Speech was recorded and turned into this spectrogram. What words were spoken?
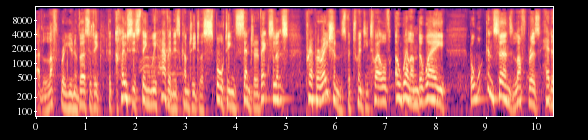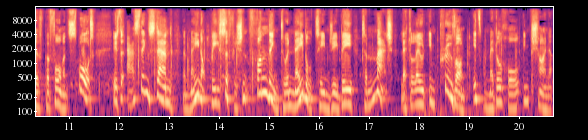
at Loughborough University, the closest thing we have in this country to a sporting centre of excellence, preparations for 2012 are well underway. But what concerns Loughborough's head of performance sport is that as things stand, there may not be sufficient funding to enable Team GB to match, let alone improve on, its medal haul in China.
